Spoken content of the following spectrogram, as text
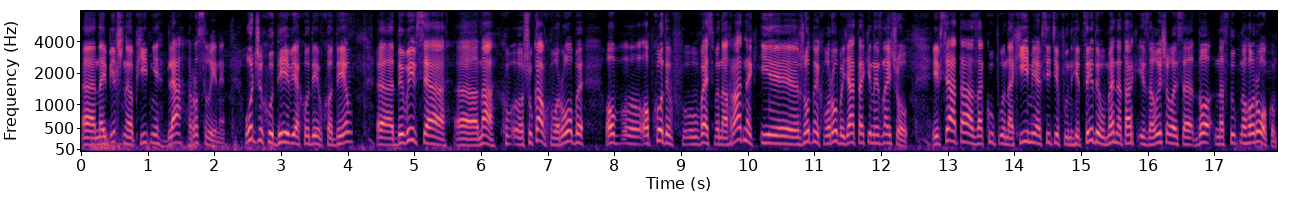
е, найбільш необхідні для рослини. Отже, ходив я, ходив, ходив, е, дивився е, на шукав хвороби, обходив увесь виноградник і жодної хвороби я так і не знайшов. І вся та закуплена хімія, всі ті фунгіциди у мене так і залишилися до наступного року.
